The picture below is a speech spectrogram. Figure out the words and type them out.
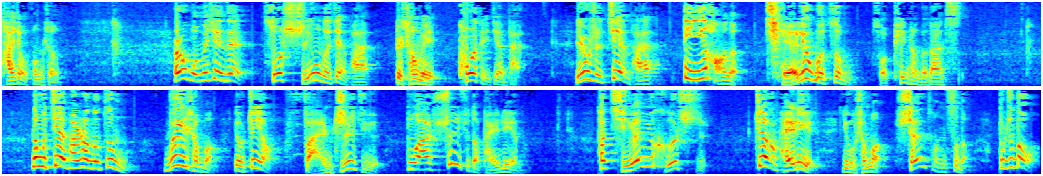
谈笑风生？而我们现在所使用的键盘被称为 QWERTY 键盘，也就是键盘第一行的前六个字母所拼成的单词。那么键盘上的字母为什么要这样反直觉、不按顺序的排列呢？它起源于何时？这样排列有什么深层次的、不知道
